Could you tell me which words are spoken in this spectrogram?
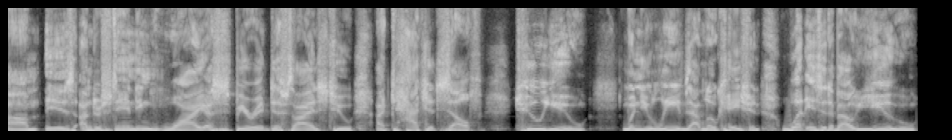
um, is understanding why a spirit decides to attach itself to you when you leave that location. What is it about you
